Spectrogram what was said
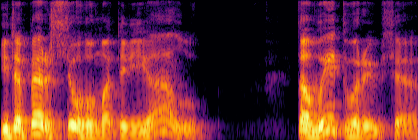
І тепер з цього матеріалу та витворився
